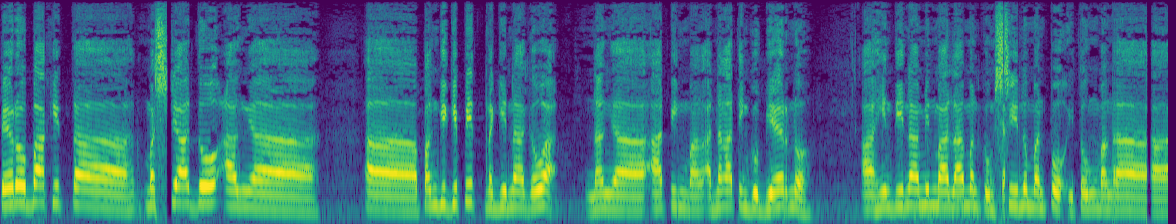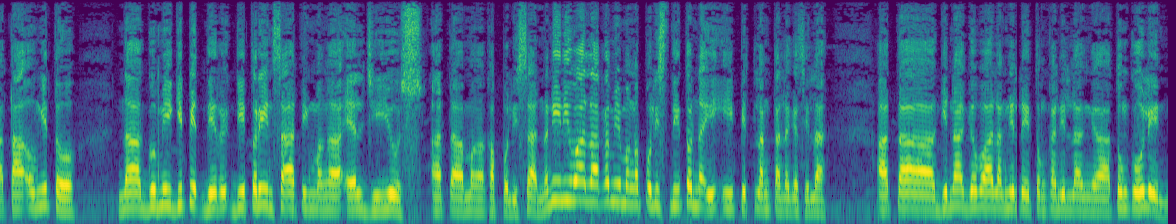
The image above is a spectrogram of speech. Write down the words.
pero bakit ah, masyado ang ah, ah, panggigipit na ginagawa ng ah, ating mga ng ating gobyerno? Ah, hindi namin malaman kung sino man po itong mga ah, taong ito na gumigipit di- dito rin sa ating mga LGUs at ah, mga kapulisan. Naniniwala kami mga pulis dito na iipit lang talaga sila at ah, ginagawa lang nila itong kanilang ah, tungkulin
